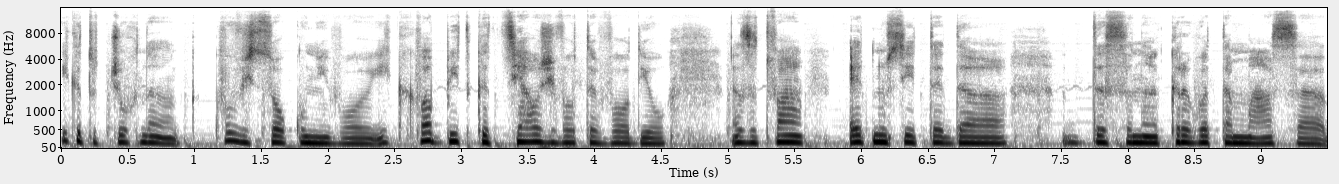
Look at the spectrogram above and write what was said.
И като чух на какво високо ниво и каква битка цял живот е водил за това етносите да, да са на кръглата маса,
